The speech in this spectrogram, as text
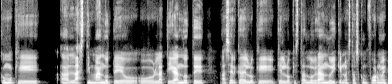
como que ah, lastimándote o, o, latigándote acerca de lo que, que lo que estás logrando y que no estás conforme,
